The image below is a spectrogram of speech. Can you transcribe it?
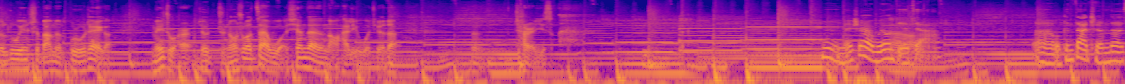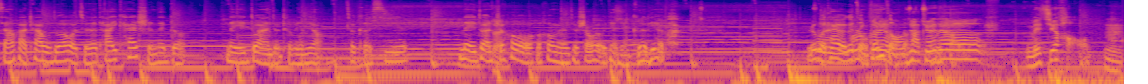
呃录音室版本不如这个，没准儿，就只能说在我现在的脑海里，我觉得，嗯，差点意思。嗯，没事儿，不用叠加。呃，我跟大成的想法差不多，我觉得他一开始那个那一段就特别妙，就可惜那一段之后和后面就稍微有一点点割裂吧。如果他有一个总分走的话，我就觉得没接好，嗯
